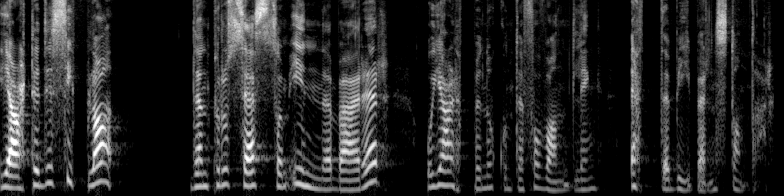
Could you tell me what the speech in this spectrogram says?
Gjør til disipler den prosess som innebærer å hjelpe noen til forvandling etter Bibelens standard.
